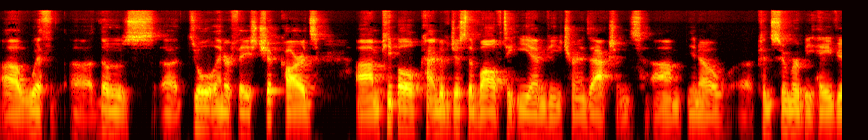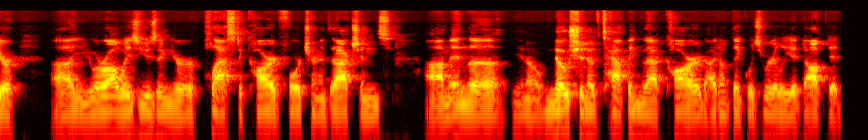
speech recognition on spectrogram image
uh, with uh, those uh, dual interface chip cards, um, people kind of just evolved to EMV transactions. Um, you know, uh, consumer behavior. Uh, you are always using your plastic card for transactions. Um, and the you know notion of tapping that card, I don't think was really adopted.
